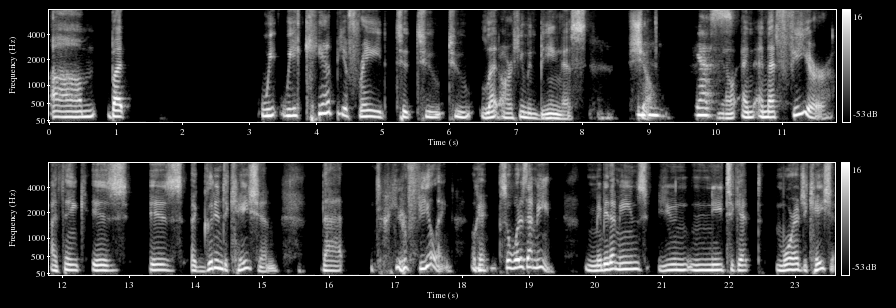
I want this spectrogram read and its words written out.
Um, but we we can't be afraid to to to let our human beingness show. Mm-hmm. Yes. You know, and and that fear, I think, is is a good indication that you're feeling. Okay, so what does that mean? Maybe that means you need to get more education.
